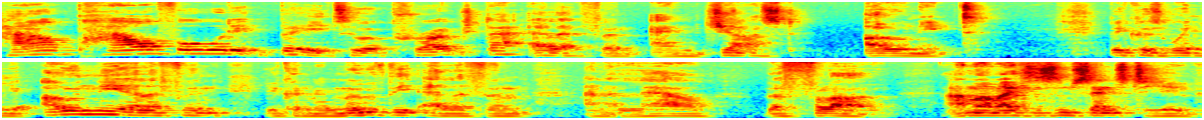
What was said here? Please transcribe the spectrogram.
how powerful would it be to approach that elephant and just own it? Because when you own the elephant, you can remove the elephant and allow the flow. Am I making some sense to you?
